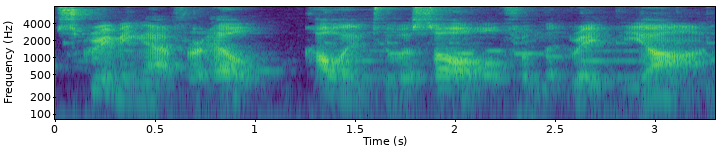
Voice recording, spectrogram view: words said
screaming out for help, calling to us all from the great beyond.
